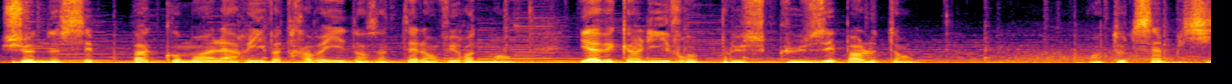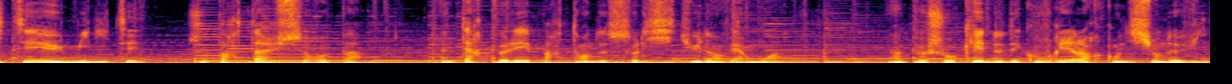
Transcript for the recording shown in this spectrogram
Je ne sais pas comment elle arrive à travailler dans un tel environnement et avec un livre plus qu'usé par le temps. En toute simplicité et humilité, je partage ce repas, interpellé par tant de sollicitude envers moi un peu choqué de découvrir leurs conditions de vie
